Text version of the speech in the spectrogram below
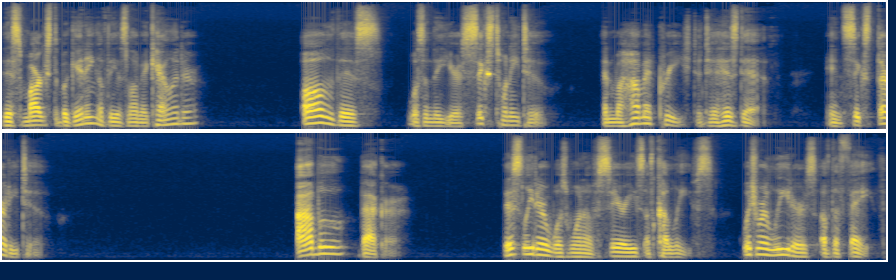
This marks the beginning of the Islamic calendar. All of this was in the year 622, and Muhammad preached until his death in 632. Abu Bakr. This leader was one of a series of caliphs, which were leaders of the faith,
